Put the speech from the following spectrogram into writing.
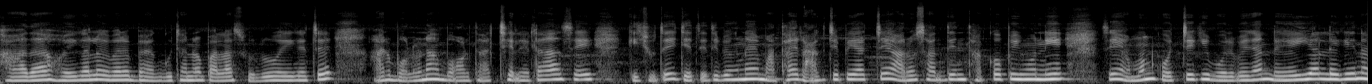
খাওয়া দাওয়া হয়ে গেল, এবারে ব্যাগ গুছানোর পালা শুরু হয়ে গেছে। আর বলো না, বর্দার ছেলেটা সেই কিছুতেই যেতে দিবে না, মাথায় রাগ চেপে যাচ্ছে। আরও সাত দিন থাকো পিমনি, সে এমন করছে কি বলবে জান? এই আর লেগেই না,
